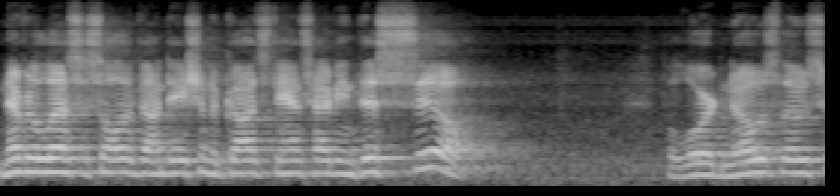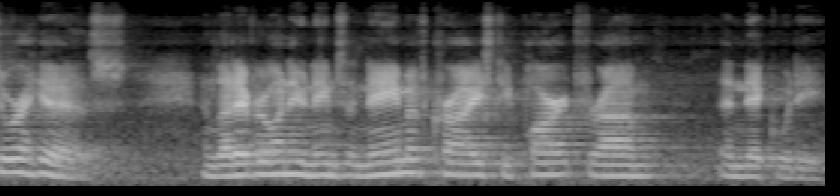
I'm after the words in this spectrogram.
"Nevertheless, the solid foundation of God stands having this seal: The Lord knows those who are his, and let everyone who names the name of Christ depart from iniquity."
